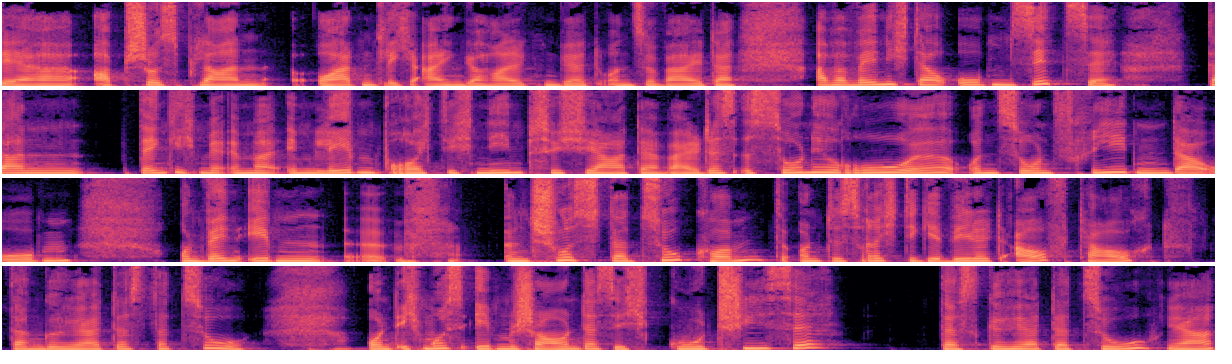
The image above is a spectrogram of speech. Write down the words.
der Abschussplan ordentlich eingehalten wird und so weiter. Aber wenn ich da oben sitze, dann denke ich mir immer, im Leben bräuchte ich nie einen Psychiater, weil das ist so eine Ruhe und so ein Frieden da oben. Und wenn eben äh, ein Schuss dazukommt und das richtige Wild auftaucht, dann gehört das dazu. Und ich muss eben schauen, dass ich gut schieße. Das gehört dazu, ja,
